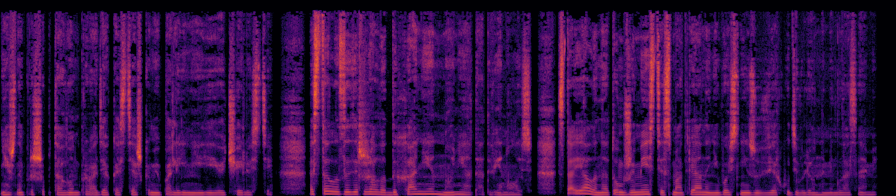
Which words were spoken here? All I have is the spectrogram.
Нежно прошептал он, проводя костяшками по линии ее челюсти. Эстелла задержала дыхание, но не отодвинулась. Стояла на том же месте, смотря на него снизу вверх удивленными глазами.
